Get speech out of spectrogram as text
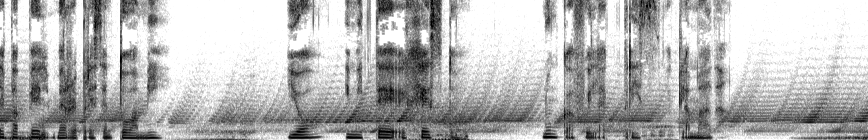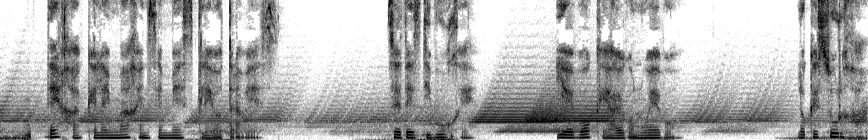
El papel me representó a mí. Yo imité el gesto Nunca fui la actriz aclamada. Deja que la imagen se mezcle otra vez, se desdibuje y evoque algo nuevo. Lo que surja,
